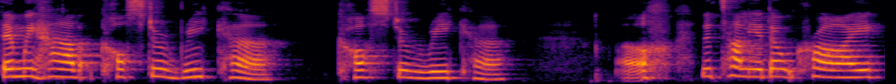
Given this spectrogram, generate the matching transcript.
Then we have Costa Rica. Costa Rica. Oh, Natalia, don't cry.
